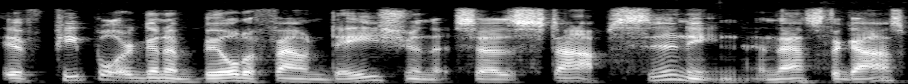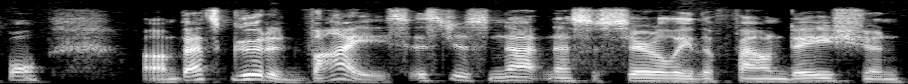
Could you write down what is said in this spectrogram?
if people are going to build a foundation that says stop sinning, and that's the gospel, um, that's good advice. It's just not necessarily the foundation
